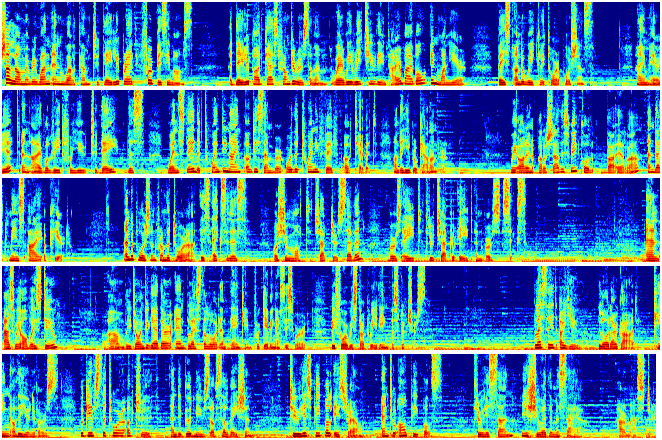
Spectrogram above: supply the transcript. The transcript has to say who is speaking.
Speaker 1: Shalom, everyone, and welcome to Daily Bread for Busy Moms, a daily podcast from Jerusalem where we reach you the entire Bible in one year based on the weekly Torah portions. I am Harriet, and I will read for you today, this Wednesday, the 29th of December, or the 25th of Tevet on the Hebrew calendar. We are in a parasha this week called Va'era, and that means I appeared and the portion from the Torah is Exodus or Shemot chapter 7, verse 8 through chapter 8 and verse 6. And as we always do, um, we join together and bless the Lord and thank Him for giving us His word before we start reading the scriptures. Blessed are you, Lord our God, King of the universe, who gives the Torah of truth and the good news of salvation to his people Israel and to all peoples through his Son, Yeshua the Messiah, our Master.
